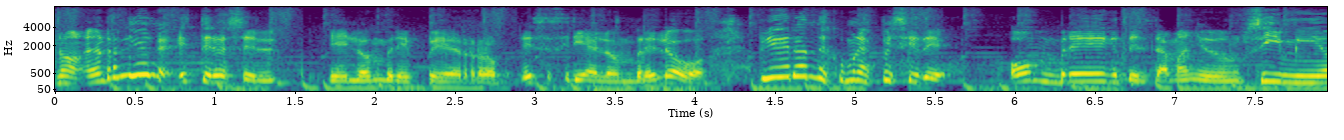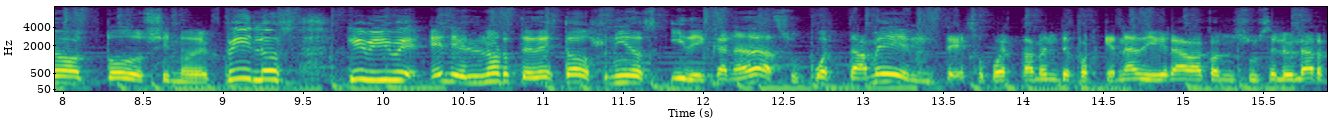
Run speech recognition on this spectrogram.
No, en realidad este no es el, el hombre perro, ese sería el hombre lobo. Pie grande es como una especie de hombre del tamaño de un simio, todo lleno de pelos, que vive en el norte de Estados Unidos y de Canadá, supuestamente, supuestamente porque nadie graba con su celular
